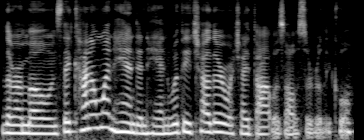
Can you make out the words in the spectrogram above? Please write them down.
the Ramones. They kind of went hand in hand with each other, which I thought was also really cool.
